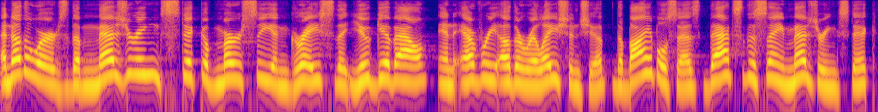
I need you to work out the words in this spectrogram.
In other words, the measuring stick of mercy and grace that you give out in every other relationship, the Bible says that's the same measuring stick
